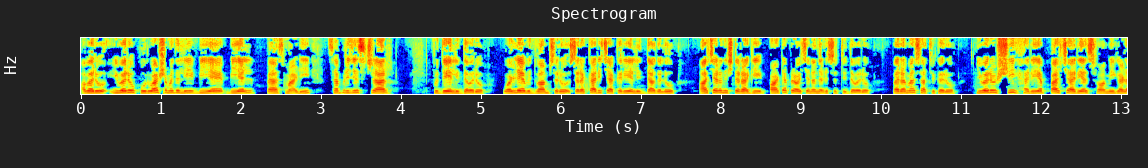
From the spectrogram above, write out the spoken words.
ಅವರು ಇವರು ಪೂರ್ವಾಶ್ರಮದಲ್ಲಿ ಬಿಎ ಬಿಎಲ್ ಪಾಸ್ ಮಾಡಿ ಸಬ್ ರಿಜಿಸ್ಟ್ರಾರ್ ಹುದ್ದೆಯಲ್ಲಿದ್ದವರು. ಒಳ್ಳೆಯ ವಿದ್ವಾಂಸರು, ಸರಕಾರಿ ಚಾಕರಿಯಲ್ಲಿದ್ದಾಗಲೂ ಆಚಾರನಿಷ್ಠರಾಗಿ ಪಾಠ ಪ್ರವಚನ ನಡೆಸುತ್ತಿದ್ದವರು, ಪರಮ ಸಾತ್ವಿಕರು. ಇವರು ಶ್ರೀ ಹರಿಯಪ್ಪಾಚಾರ್ಯ ಸ್ವಾಮಿಗಳ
